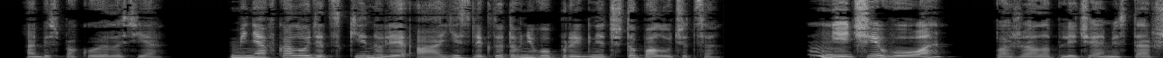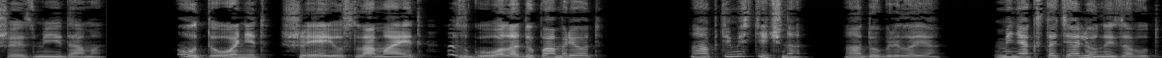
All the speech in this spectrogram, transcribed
– обеспокоилась я. «Меня в колодец кинули, а если кто-то в него прыгнет, что получится?» «Ничего», – пожала плечами старшая змеедама. «Утонет, шею сломает, с голоду помрет». «Оптимистично», — одобрила я. «Меня, кстати, Аленой зовут».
